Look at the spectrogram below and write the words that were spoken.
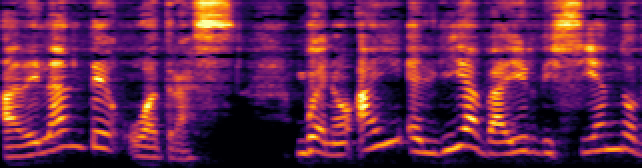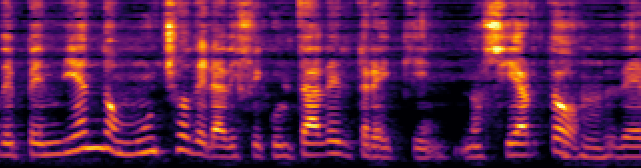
¿Adelante o atrás? Bueno, ahí el guía va a ir diciendo dependiendo mucho de la dificultad del trekking, ¿no es cierto? de,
